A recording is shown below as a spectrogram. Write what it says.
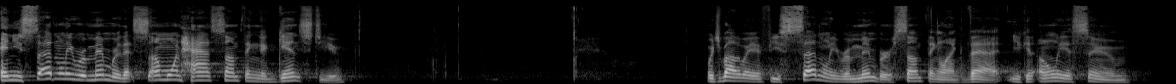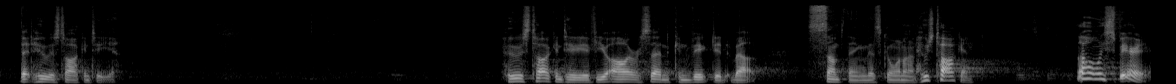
and you suddenly remember that someone has something against you. Which, by the way, if you suddenly remember something like that, you can only assume that who is talking to you? Who's talking to you if you all of a sudden convicted about something that's going on? Who's talking? The Holy Spirit.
